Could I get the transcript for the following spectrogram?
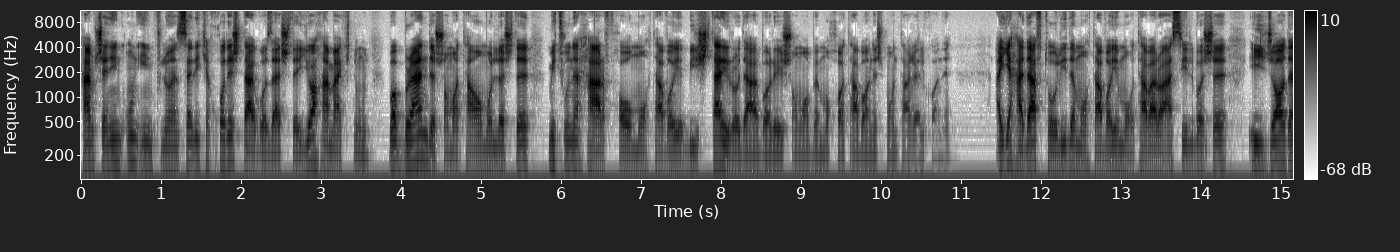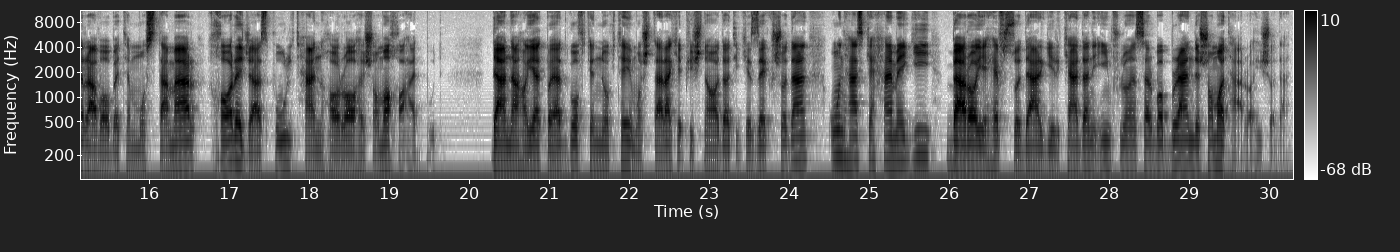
همچنین اون اینفلوئنسری که خودش در گذشته یا همکنون با برند شما تعامل داشته می‌تونه حرف ها و محتوای بیشتری رو درباره شما به مخاطبانش منتقل کنه. اگه هدف تولید محتوای معتبر و اصیل باشه ایجاد روابط مستمر خارج از پول تنها راه شما خواهد بود. در نهایت باید گفت که نکته مشترک پیشنهاداتی که ذکر شدن اون هست که همگی برای حفظ و درگیر کردن اینفلوئنسر با برند شما طراحی شدن.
